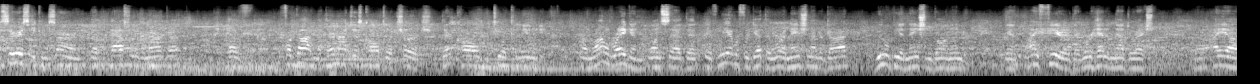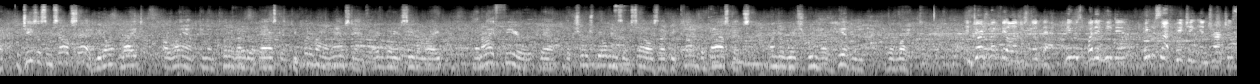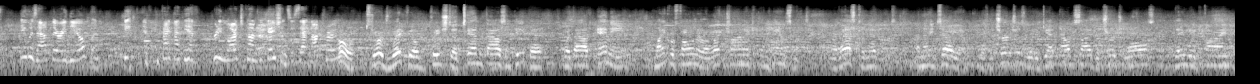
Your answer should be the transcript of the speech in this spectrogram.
I'm seriously concerned that the pastors of America have forgotten that they're not just called to a church, they're called to a community. Um, Ronald Reagan once said that if we ever forget that we're a nation under God, we will be a nation gone under. And I fear that we're headed in that direction. Uh, I, uh, Jesus himself said, you don't light a lamp and then put it under a basket. You put it on a lampstand for everybody to see the light. And I fear that the church buildings themselves have become the baskets under which we have hidden the light. And George Whitefield understood that. He was. What did he do? He was not preaching in churches. He was out there in the open. He, in fact, I think he had pretty large congregations. Is that not true? Oh, George Whitefield preached to 10,000 people without any microphone or electronic enhancement. Now that's commitment. And let me tell you, if the churches were to get outside the church walls, they would find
